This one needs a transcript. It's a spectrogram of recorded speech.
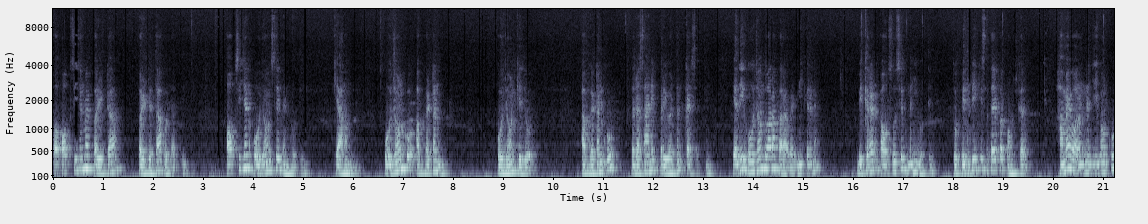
और ऑक्सीजन में परिटा परिटता हो जाती ऑक्सीजन ओजोन से भिन्न होती क्या हम ओजोन को अपघटन, ओजोन के जो अपघटन को रासायनिक परिवर्तन कह सकते हैं? यदि ओजोन द्वारा परावैग्नि किरणें विकिरण अवशोषित नहीं होती तो पृथ्वी की सतह पर पहुंचकर हमें और अन्य जीवों को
